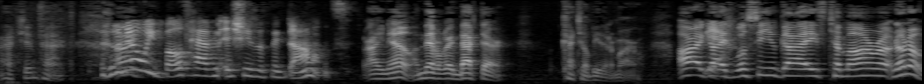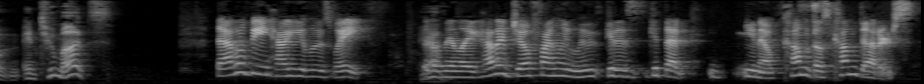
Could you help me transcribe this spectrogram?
Action packed. Who know we both have issues with McDonald's. I know. I'm never going back there. Cut will be there tomorrow. All right, guys. Yeah. We'll see you guys tomorrow. No, no, in two months. That'll be how you lose weight. Yeah. It'll be like, how did Joe finally lose get his get that you know cum those cum gutters?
